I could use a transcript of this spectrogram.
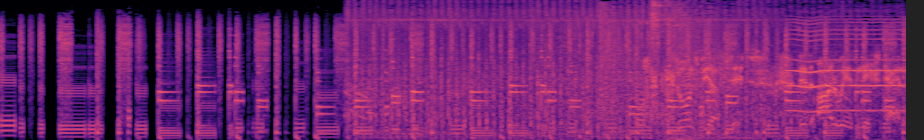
Don't be upset. There's always next time.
